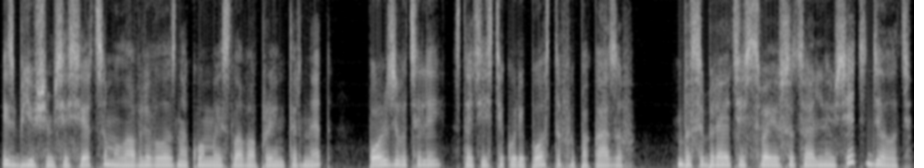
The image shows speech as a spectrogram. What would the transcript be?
и с бьющимся сердцем улавливала знакомые слова про интернет, пользователей, статистику репостов и показов. «Вы собираетесь свою социальную сеть делать?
